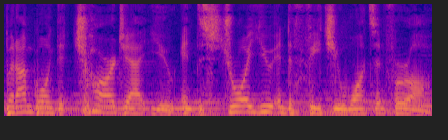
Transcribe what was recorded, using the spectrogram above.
but I'm going to charge at you and destroy you and defeat you once and for all.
